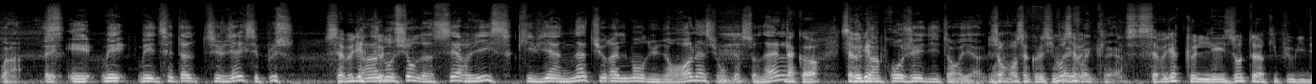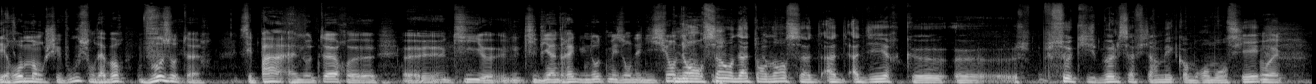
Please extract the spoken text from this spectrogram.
voilà. Et, mais mais je dirais que c'est plus ça veut dire la notion d'un service qui vient naturellement d'une relation personnelle. D'accord. Ça veut dire d'un projet éditorial. Jean-François Colossimo, ça, veut... ça veut dire que les auteurs qui publient des romans chez vous sont d'abord vos auteurs c'est pas un auteur euh, euh, qui, euh, qui viendrait d'une autre maison d'édition. Non, ça, on a tendance à, dire que ceux qui veulent s'affirmer comme romanciers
